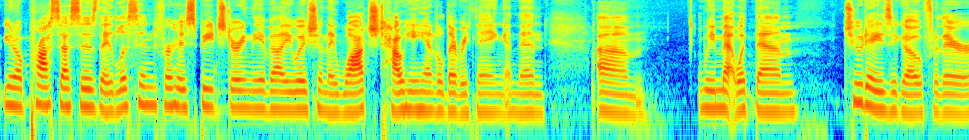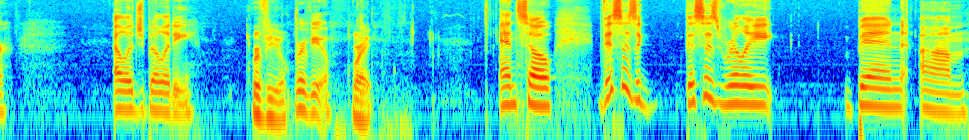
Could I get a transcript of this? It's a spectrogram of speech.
you know processes they listened for his speech during the evaluation they watched how he handled everything and then um, we met with them two days ago for their eligibility Review. review. Right. And so this is a this has really been um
